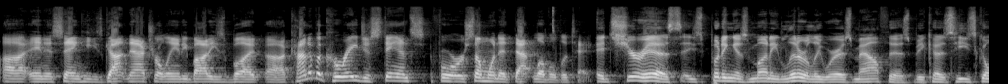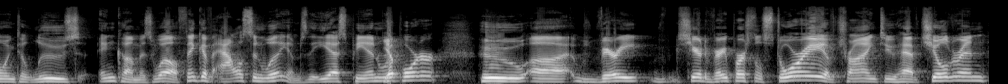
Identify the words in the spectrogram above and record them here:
uh, and is saying he's got natural antibodies, but uh, kind of a courageous stance for someone at that level to take. It sure is. He's putting his money literally where his mouth is because he's going to lose income as well. Think of Allison Williams, the ESPN Yep. reporter, who uh, very shared a very personal story of trying to have children,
